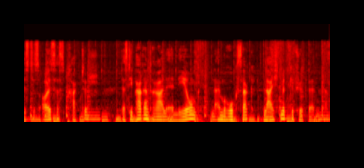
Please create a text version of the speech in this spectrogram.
ist es äußerst praktisch, dass die parenterale Ernährung in einem Rucksack leicht mitgeführt werden kann.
